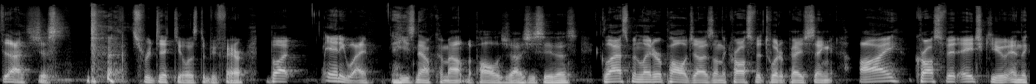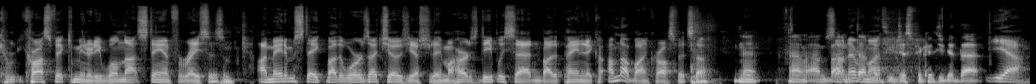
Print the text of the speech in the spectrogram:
that's just it's ridiculous to be fair. But Anyway, he's now come out and apologized. You see this? Glassman later apologized on the CrossFit Twitter page saying, I, CrossFit HQ, and the CrossFit community will not stand for racism. I made a mistake by the words I chose yesterday. My heart is deeply saddened by the pain and it. I'm not buying CrossFit stuff. No, I'm, I'm, so I'm done mind. with you just because you did that. Yeah.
